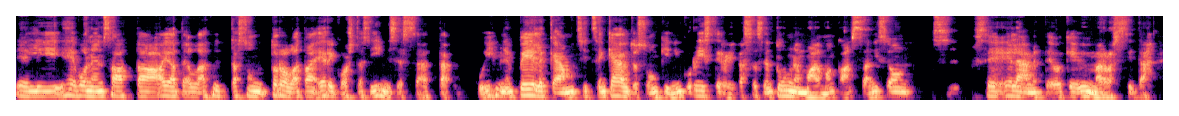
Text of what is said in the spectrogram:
eli hevonen saattaa ajatella, että nyt tässä on todella jotain erikoista tässä ihmisessä, että kun ihminen pelkää, mutta sitten sen käytös onkin niin kuin ristiriidassa sen tunnemaailman kanssa, niin se, on, se eläimet ei oikein ymmärrä sitä –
